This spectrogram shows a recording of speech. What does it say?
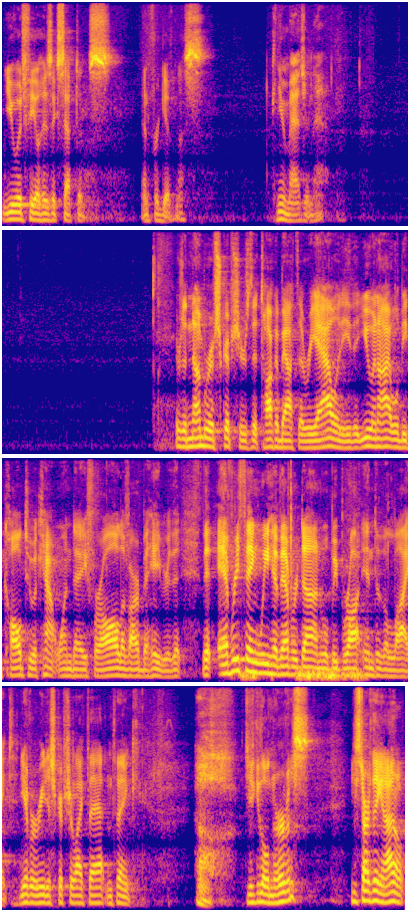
you would feel his acceptance and forgiveness. Can you imagine that? There's a number of scriptures that talk about the reality that you and I will be called to account one day for all of our behavior, that, that everything we have ever done will be brought into the light. Do you ever read a scripture like that and think, oh, do you get a little nervous? You start thinking, I don't,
